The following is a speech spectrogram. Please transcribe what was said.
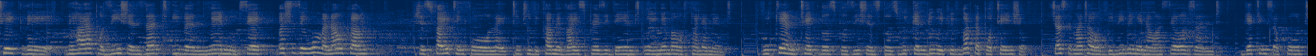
take the, the higher positions that even men would say, but she's a woman, how come she's fighting for like to, to become a vice president or a member of parliament. We can take those positions because we can do it. We've got the potential. just a matter of believing in ourselves and getting support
